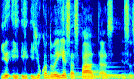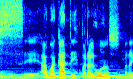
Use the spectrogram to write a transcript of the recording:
y, yo cuando veía esas paltas, esos eh, aguacates para algunos, para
